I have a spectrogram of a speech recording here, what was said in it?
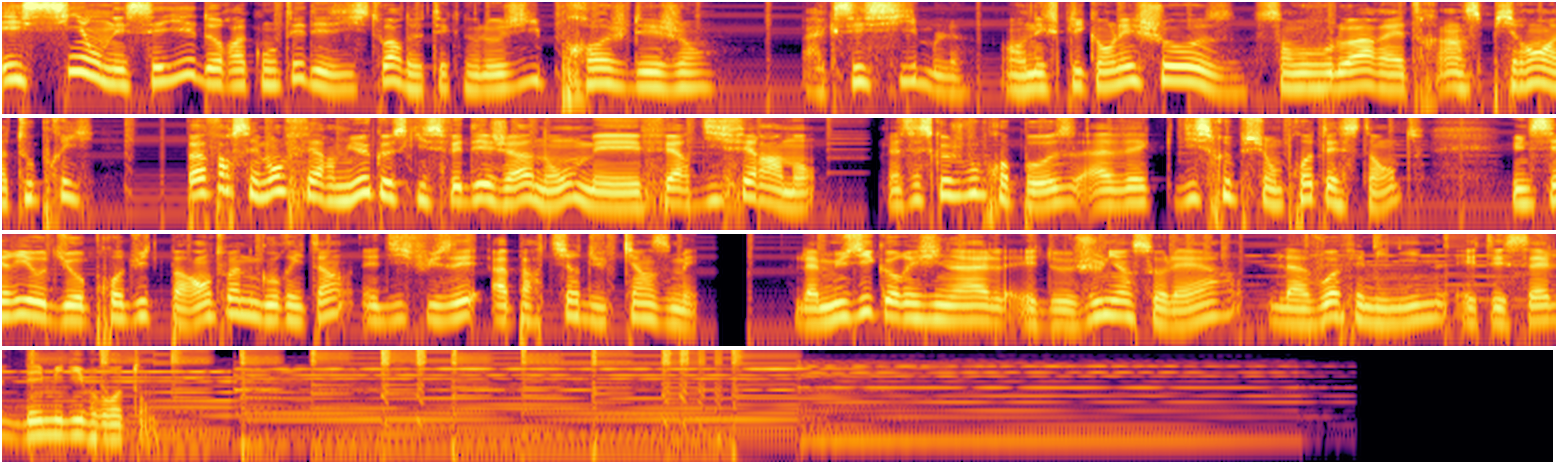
Et si on essayait de raconter des histoires de technologies proches des gens, accessibles, en expliquant les choses, sans vouloir être inspirant à tout prix? Pas forcément faire mieux que ce qui se fait déjà, non, mais faire différemment, c'est ce que je vous propose avec Disruption protestante, une série audio produite par Antoine Gouritin et diffusée à partir du 15 mai. La musique originale est de Julien Solaire, la voix féminine était celle d'Émilie Breton.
